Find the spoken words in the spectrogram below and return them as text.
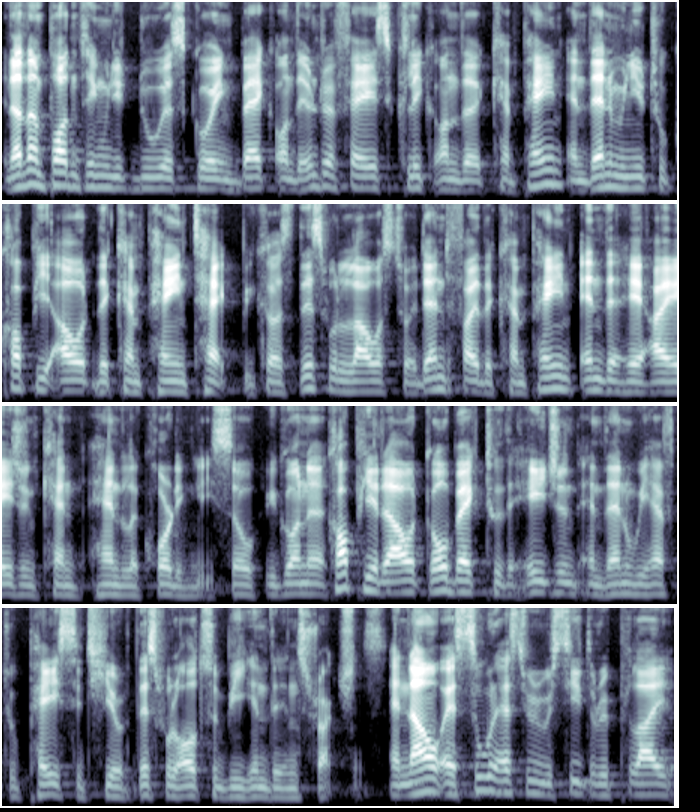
Another important thing we need to do is going back on the interface, click on the campaign, and then we need to copy out the campaign tag because this will allow us to identify the campaign and the AI agent can handle accordingly. So we're gonna copy it out, go back to the agent, and then we have to paste it here. This will also be in the instructions. And now as soon as we receive the reply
